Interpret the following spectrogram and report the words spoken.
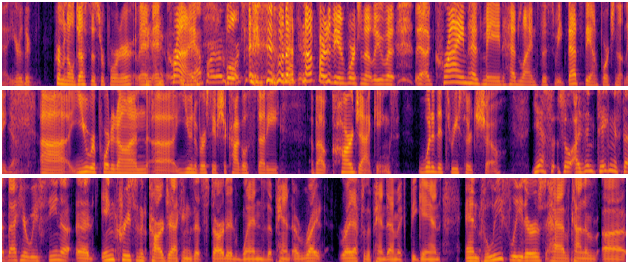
uh, you're the criminal justice reporter and, and crime. Is that part well, well, that's not part of the unfortunately, but uh, crime has made headlines this week. That's the unfortunately. Yeah. Uh, you reported on uh, University of Chicago study about carjackings. What did its research show? Yes, yeah, so, so, I think taking a step back here, we've seen a, an increase in the carjackings that started when the pan uh, right right after the pandemic began, and police leaders have kind of uh,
